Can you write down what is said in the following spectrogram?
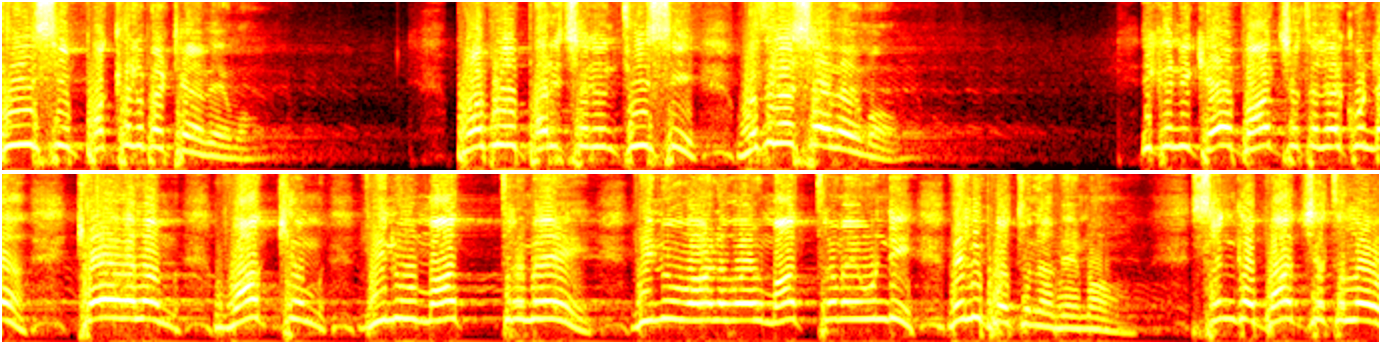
తీసి పక్కన పెట్టావేమో. ప్రభు పరిచయం తీసి వదిలేసావేమో. ఇక నీకే బాధ్యత లేకుండా కేవలం వాక్యం విను మాత్రమే విను వినువాడు మాత్రమే ఉండి వెళ్ళిపోతున్నావేమో. సంఘ బాధ్యతలో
